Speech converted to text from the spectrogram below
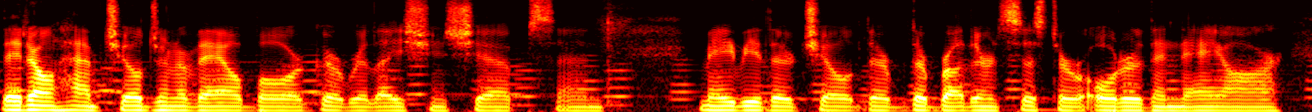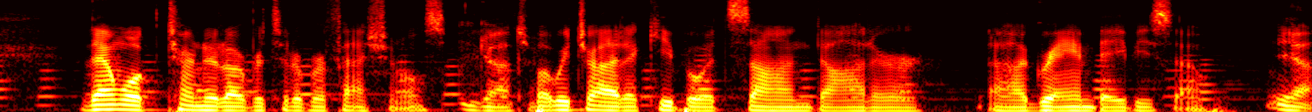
they don't have children available or good relationships and maybe their child their, their brother and sister are older than they are then we'll turn it over to the professionals. Gotcha. But we try to keep it with son, daughter, uh, grandbaby. So Yeah.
